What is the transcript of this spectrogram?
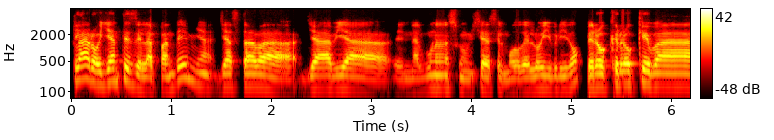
claro, y antes de la pandemia ya estaba, ya había en algunas universidades el modelo híbrido, pero creo que va,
